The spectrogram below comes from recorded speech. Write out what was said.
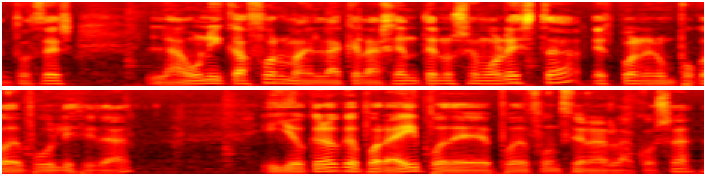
Entonces, la única forma en la que la gente no se molesta es poner un poco de publicidad. Y yo creo que por ahí puede, puede funcionar la cosa.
